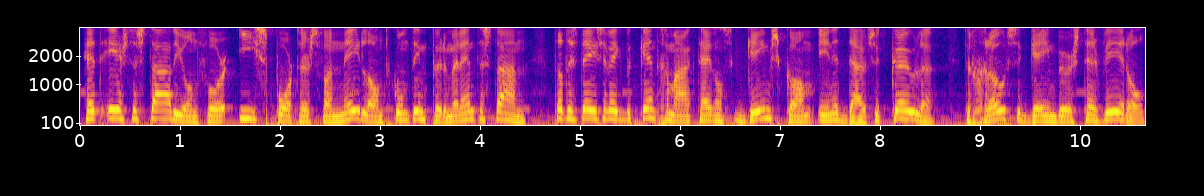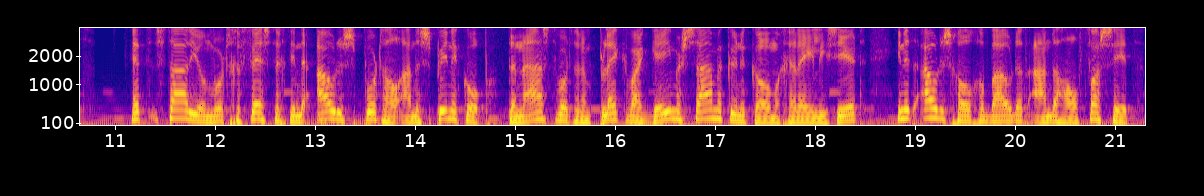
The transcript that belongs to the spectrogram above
Het eerste stadion voor e-sporters van Nederland komt in Purmerend te staan. Dat is deze week bekendgemaakt tijdens Gamescom in het Duitse Keulen, de grootste gamebeurs ter wereld. Het stadion wordt gevestigd in de oude sporthal aan de Spinnenkop. Daarnaast wordt er een plek waar gamers samen kunnen komen gerealiseerd in het oude schoolgebouw dat aan de hal vastzit.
